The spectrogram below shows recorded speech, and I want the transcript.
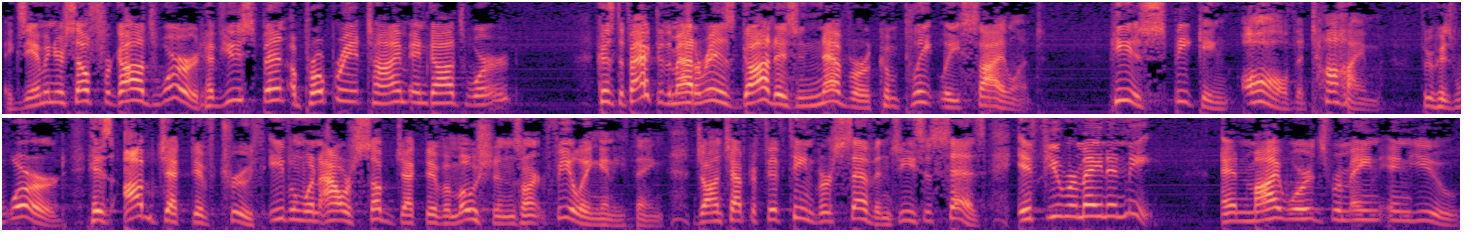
Examine yourself for God's Word. Have you spent appropriate time in God's Word? Because the fact of the matter is, God is never completely silent. He is speaking all the time through His Word, His objective truth, even when our subjective emotions aren't feeling anything. John chapter 15, verse 7, Jesus says, If you remain in me, and my words remain in you.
